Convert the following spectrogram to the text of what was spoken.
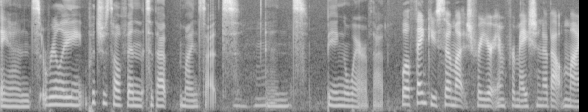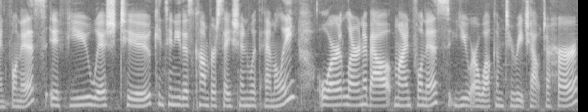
and really put yourself into that mindset mm-hmm. and being aware of that. Well, thank you so much for your information about mindfulness. If you wish to continue this conversation with Emily or learn about mindfulness, you are welcome to reach out to her,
